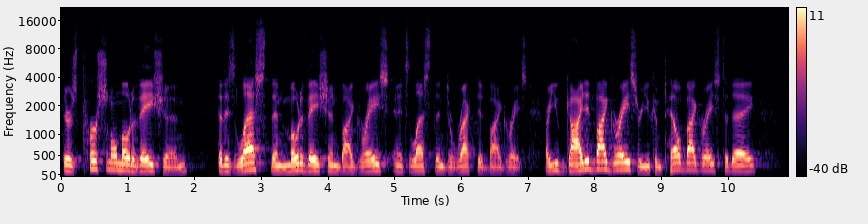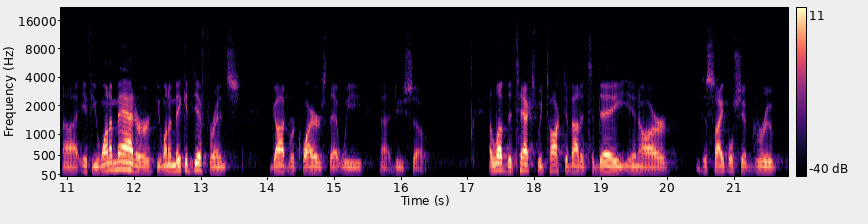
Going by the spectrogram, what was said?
there's personal motivation that is less than motivation by grace and it's less than directed by grace. Are you guided by grace? Are you compelled by grace today? Uh, if you want to matter, if you want to make a difference, God requires that we uh, do so. I love the text. We talked about it today in our discipleship group,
